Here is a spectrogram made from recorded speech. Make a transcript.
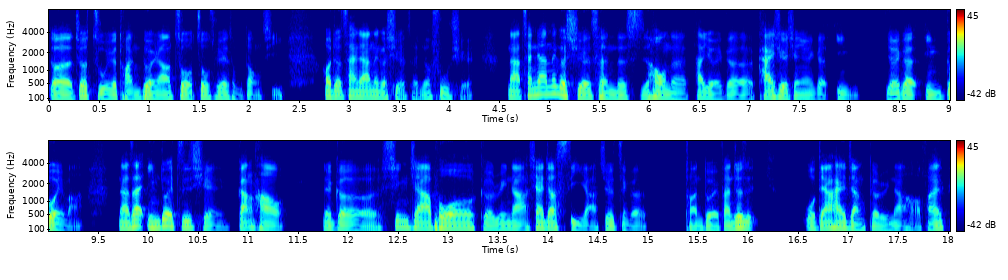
呃就组一个团队，然后做做出些什么东西。后就参加那个学程，就复学。那参加那个学程的时候呢，他有一个开学前有一个营。有一个营队嘛，那在营队之前，刚好那个新加坡 Garena 现在叫 C 啊，就是整个团队，反正就是我等下还讲 Garena 哈，反正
